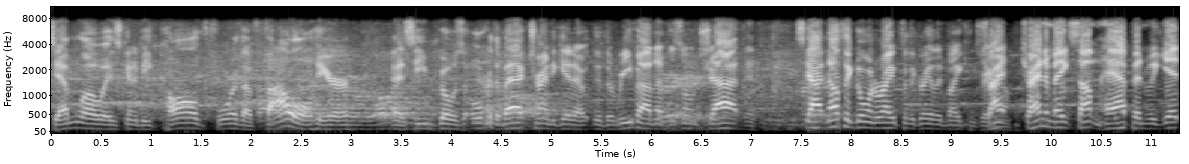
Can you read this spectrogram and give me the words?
Demlo is going to be called for the foul here as he goes over the back trying to get a, the, rebound of his own shot. He's got nothing going right for the Grayling Vikings right trying to make something happen. We get,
